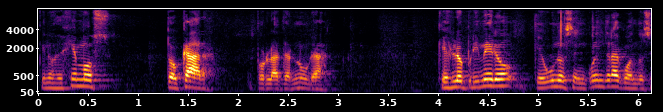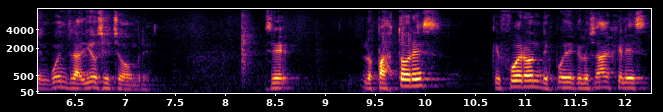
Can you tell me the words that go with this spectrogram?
que nos dejemos tocar por la ternura, que es lo primero que uno se encuentra cuando se encuentra a Dios hecho hombre. Dice, los pastores que fueron después de que los ángeles,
